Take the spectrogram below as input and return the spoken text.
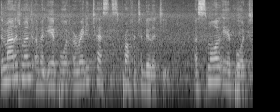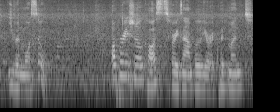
The management of an airport already tests profitability, a small airport even more so. Operational costs, for example, your equipment,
